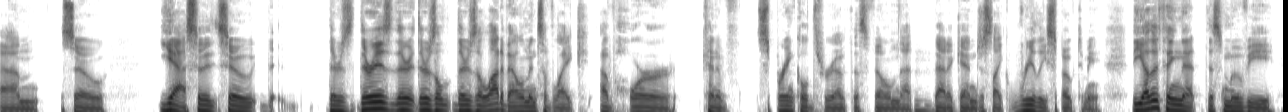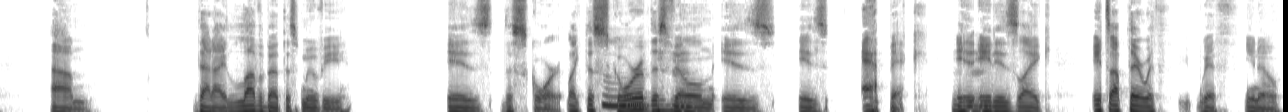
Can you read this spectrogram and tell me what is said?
Um, so, yeah, so so th- there's there is there there's a there's a lot of elements of like of horror kind of sprinkled throughout this film that Mhm. that again just like really spoke to me. The other thing that this movie, um, that I love about this movie is the score. Like the score Mm. of this Mhm. film is is epic. It, Mhm. it is like it's up there with with you know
